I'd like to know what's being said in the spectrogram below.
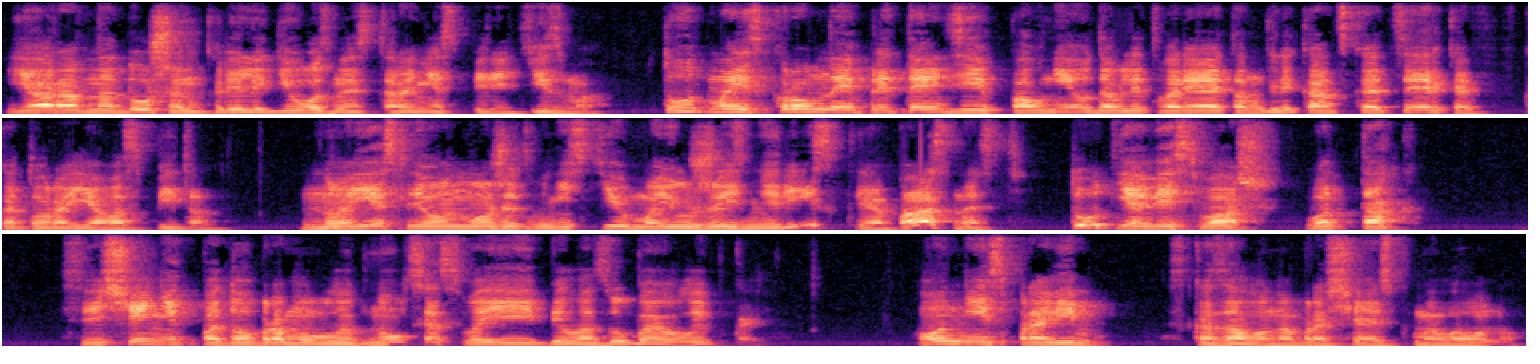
Я равнодушен к религиозной стороне спиритизма. Тут мои скромные претензии вполне удовлетворяет англиканская церковь, в которой я воспитан. Но если он может внести в мою жизнь риск и опасность, тут я весь ваш. Вот так. Священник по-доброму улыбнулся своей белозубой улыбкой. «Он неисправим», — сказал он, обращаясь к Мэлоуну.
